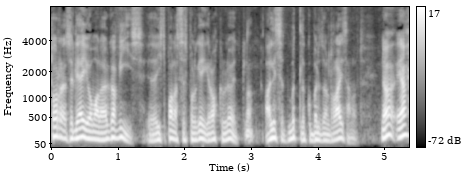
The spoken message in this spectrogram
Torresel jäi omal ajal ka viis ja hispaanlastest pole keegi rohkem löönudki no.. aga lihtsalt mõtle, kui palju ta on raisanud. nojah,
